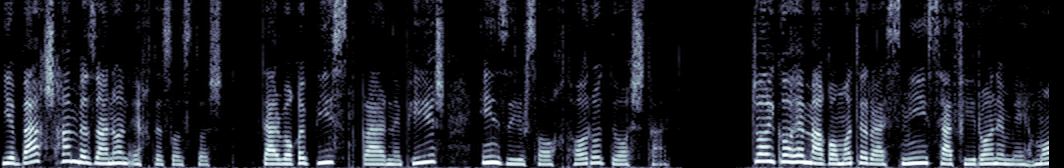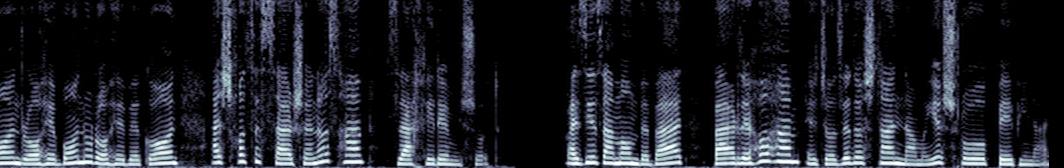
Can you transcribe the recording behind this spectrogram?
یه بخش هم به زنان اختصاص داشت. در واقع 20 قرن پیش این زیرساخت ها رو داشتند. جایگاه مقامات رسمی، سفیران مهمان، راهبان و راهبگان، اشخاص سرشناس هم ذخیره می‌شد. از یه زمان به بعد برده ها هم اجازه داشتن نمایش رو ببینن.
